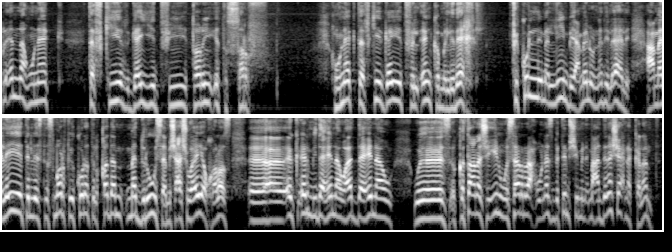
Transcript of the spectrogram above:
لأن هناك تفكير جيد في طريقة الصرف. هناك تفكير جيد في الإنكم اللي داخل. في كل مليم بيعمله النادي الأهلي. عملية الاستثمار في كرة القدم مدروسة مش عشوائية وخلاص. ارمي ده هنا وهات ده هنا وقطاع ناشئين وسرح وناس بتمشي من ما عندناش إحنا الكلام ده.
